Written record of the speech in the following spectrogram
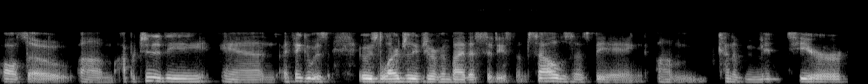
also um, opportunity. And I think it was it was largely driven by the cities themselves as being um, kind of mid-tier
